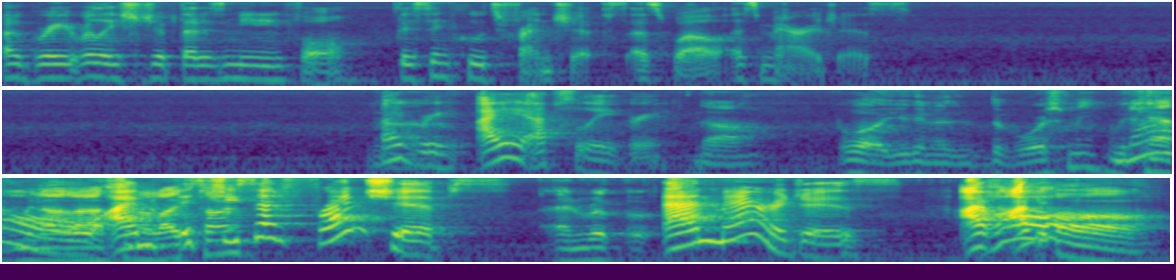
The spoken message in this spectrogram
a great relationship that is meaningful. This includes friendships as well as marriages. I agree. I absolutely agree. no. Well, you're gonna divorce me? We no, can't. We're not lasting I'm. a lifetime. She said friendships and re- uh, and marriages. I, I, oh,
